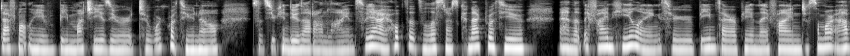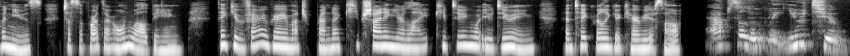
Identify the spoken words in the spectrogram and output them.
definitely be much easier to work with you now since you can do that online. So yeah, I hope that the listeners connect with you and that they find healing through beam therapy and they find some more avenues to support their own well-being. Thank you very, very much, Brenda. Keep shining your light, keep doing what you're doing, and take really good care of yourself. Absolutely. You too.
